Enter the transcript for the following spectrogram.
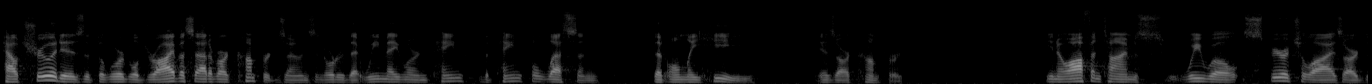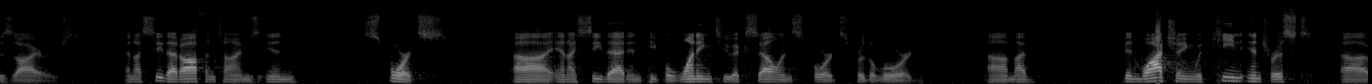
How true it is that the Lord will drive us out of our comfort zones in order that we may learn pain, the painful lesson that only He is our comfort. You know, oftentimes we will spiritualize our desires. And I see that oftentimes in sports. Uh, and I see that in people wanting to excel in sports for the Lord. Um, I've been watching with keen interest uh,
